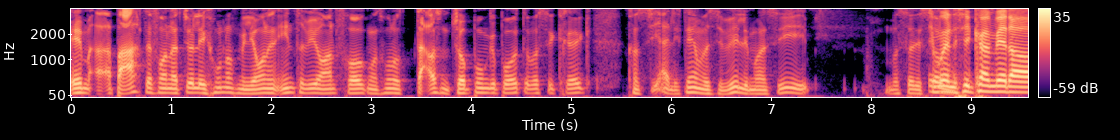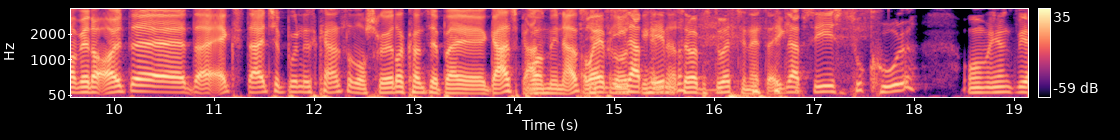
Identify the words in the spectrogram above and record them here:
eben apart davon natürlich 100 Millionen Interviewanfragen und 100.000 Jobangebote, was sie kriegt, kann sie eigentlich nehmen, was sie will. Ich meine, sie, was soll ich Ich sagen? meine, sie kann wie der, wie der alte, der ex-deutsche Bundeskanzler, der Schröder, kann sie bei Gazprom Gas- in Aber eben, Aufsichtsrat ich glaube eben, so etwas tut sie nicht. Ich glaube, sie ist zu cool, um irgendwie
